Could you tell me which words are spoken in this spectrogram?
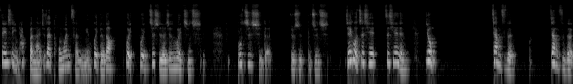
这件事情他本来就在同温层里面会得到会会支持的，就是会支持；不支持的，就是不支持。结果这些这些人用这样子的这样子的，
